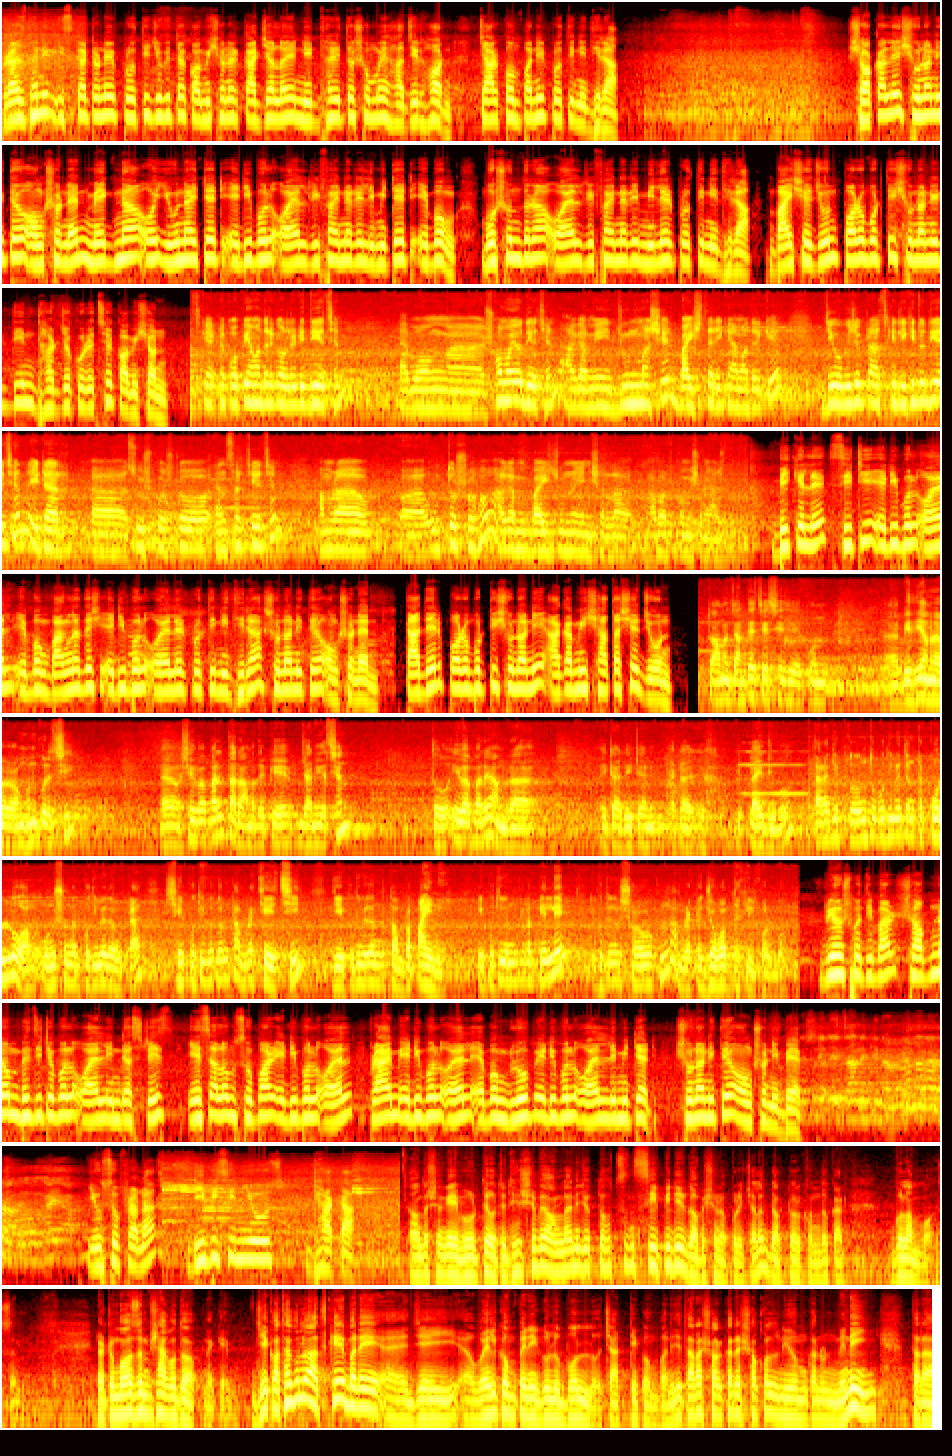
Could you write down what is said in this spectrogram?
রাজধানীর ইস্কাটনে প্রতিযোগিতা কমিশনের কার্যালয়ে নির্ধারিত সময়ে হাজির হন চার কোম্পানির প্রতিনিধিরা। সকালে শুনানিতে অংশ নেন মেঘনা ও United edible oil refinery limited এবং বসুন্ধরা অয়েল রিফাইনারি মিলের প্রতিনিধিরা। বাইশে জুন পরবর্তী শুনানির দিন ধার্য করেছে কমিশন। আজকে একটা কপি আমাদেরকে অলরেডি দিয়েছেন এবং সময়ও দিয়েছেন। আগামী জুন মাসের বাইশ তারিখে আমাদেরকে যে অভিযোগটা আজকে লিখিত দিয়েছেন, এটার সুস্পষ্ট অ্যান্সার চেয়েছেন। আমরা উত্তরসহ আগামী বাইশ জুনে ইনশাল্লাহ আবার কমিশনে আসব। বিকেলে সিটি এডিবল অয়েল এবং বাংলাদেশ এডিবল অয়েলের প্রতিনিধিরা শুনানিতে অংশ নেন। তাদের পরবর্তী শুনানি আগামী সাতাশে জুন। তো আমরা জানতে চেয়েছি যে কোন বিধি আমরা লঙ্ঘন করেছি। সে ব্যাপারে তারা আমাদেরকে জানিয়েছেন। তো এ ব্যাপারে আমরা এটা রিটার্ন একটা রিপ্লাই দিব। তারা যে তদন্ত প্রতিবেদনটা করল অনুসন্ধান প্রতিবেদনটা সেই প্রতিবেদনটা আমরা চেয়েছি যে এই প্রতিবেদনটা তো আমরা পাইনি। এই প্রতিবেদনটা পেলে এই প্রতিবেদন সরবরাহ করলে আমরা একটা জবাব দাখিল করব। বৃহস্পতিবার Shabnam vegetable oil industries, S Alam super edible oil, prime edible oil এবং গ্লোব এডিবল অয়েল লিমিটেড শুনানিতে অংশ নিবে। Yusuf Rana, DBC news, Dhaka. আমাদের সঙ্গে এই মুহূর্তে অতিথি হিসেবে অনলাইনে যুক্ত হচ্ছেন সিপিডির গবেষণা পরিচালক ডক্টর খন্দকার গোলাম মহসেম ডক্টর মোয়াজ্জম স্বাগত আপনাকে। যে কথাগুলো আজকে মানে যেই ওয়েল কোম্পানিগুলো বলল, চারটি কোম্পানি, যে তারা সরকারের সকল নিয়মকানুন মেনেই তারা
